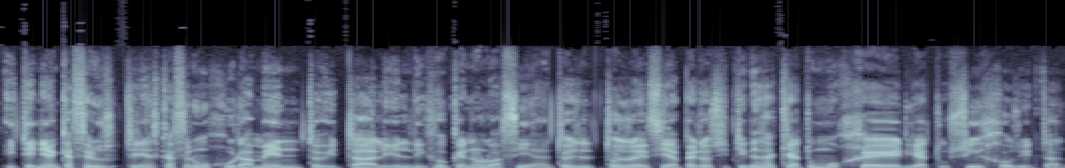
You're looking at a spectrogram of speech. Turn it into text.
Y tenían que hacer, tenías que hacer un juramento y tal, y él dijo que no lo hacía. Entonces, entonces le decía, pero si tienes aquí a tu mujer y a tus hijos y tal.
